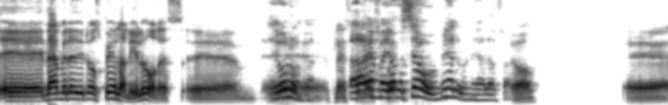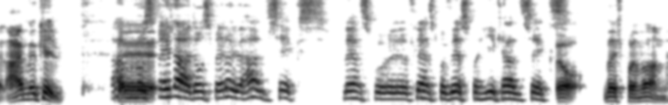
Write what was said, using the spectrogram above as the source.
eh, nej men du, de spelade i lördags. Eh, jo då. Eh, ja, men jag såg Mellon i alla fall. Ja. Eh, nej men kul. Ja, men de, eh, spelar, de spelar ju halv sex. Flensburg, Flensburg Vespen gick halv sex. Ja, Vespen vann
